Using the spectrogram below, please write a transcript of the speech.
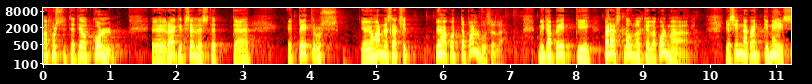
Apostlite teod kolm äh, räägib sellest, et äh,, et Peetrus ja Johannes läksid pühakotta palvusele mida peeti pärastlõunal kella kolme ajal ja sinna kanti mees,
